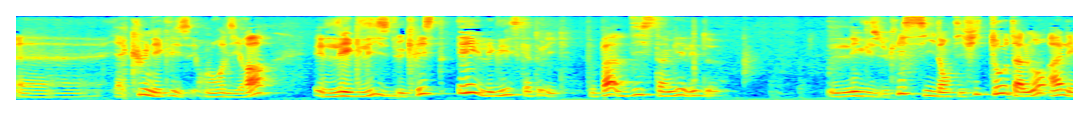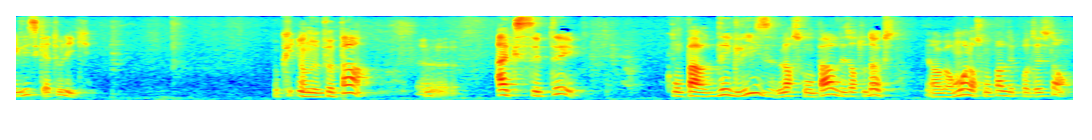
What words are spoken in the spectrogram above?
euh, il n'y a qu'une Église, et on le redira, l'Église du Christ et l'Église catholique. On ne peut pas distinguer les deux. L'Église du Christ s'identifie totalement à l'Église catholique. Donc on ne peut pas euh, accepter qu'on parle d'Église lorsqu'on parle des orthodoxes et encore moins lorsqu'on parle des protestants.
